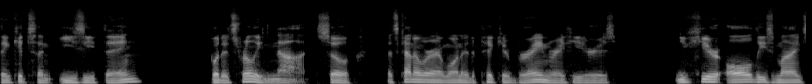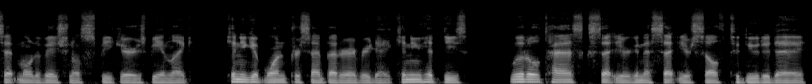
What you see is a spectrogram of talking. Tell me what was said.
think it's an easy thing but it's really not. So that's kind of where i wanted to pick your brain right here is you hear all these mindset motivational speakers being like can you get 1% better every day? Can you hit these little tasks that you're going to set yourself to do today,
